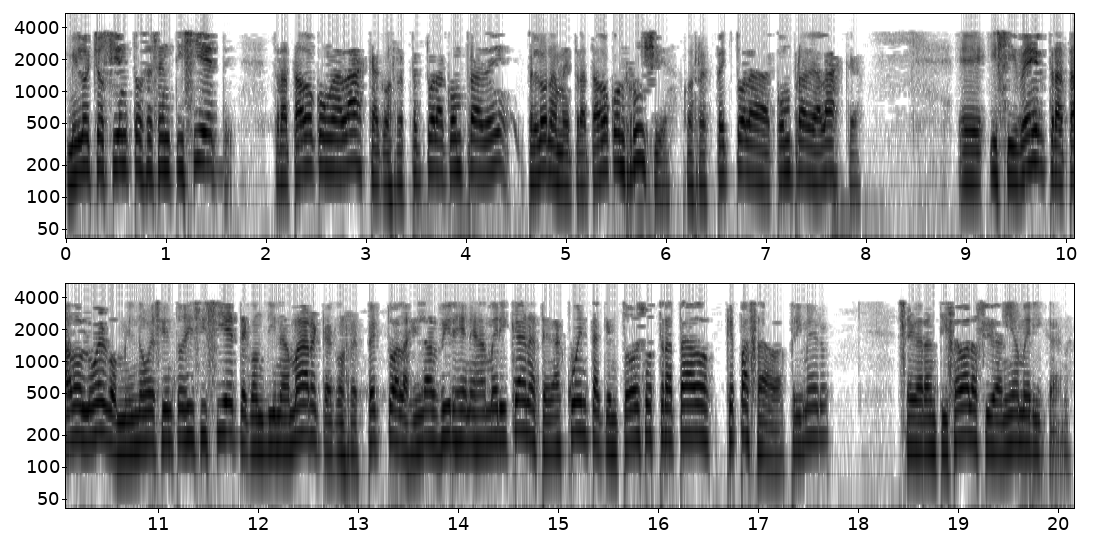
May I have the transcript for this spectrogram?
1867, tratado con Alaska con respecto a la compra de, perdóname, tratado con Rusia con respecto a la compra de Alaska. Eh, y si ves el tratado luego, 1917, con Dinamarca con respecto a las Islas Vírgenes Americanas, te das cuenta que en todos esos tratados, ¿qué pasaba? Primero, se garantizaba la ciudadanía americana.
